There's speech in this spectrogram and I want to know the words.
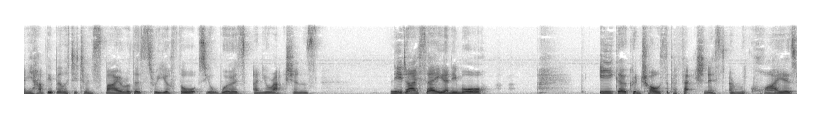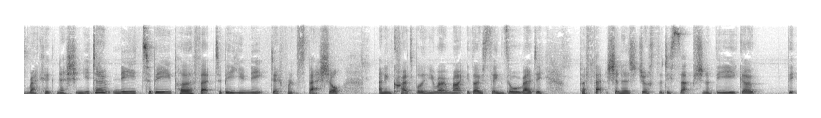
and you have the ability to inspire others through your thoughts, your words, and your actions. Need I say any more? Ego controls the perfectionist and requires recognition. You don't need to be perfect to be unique, different, special, and incredible in your own right. You're those things already. Perfection is just the deception of the ego. The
